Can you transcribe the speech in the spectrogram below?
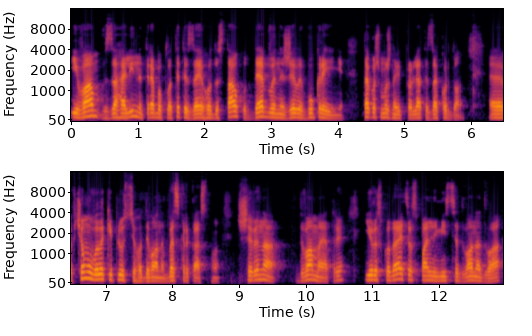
І вам взагалі не треба платити за його доставку, де б ви не жили в Україні. Також можна відправляти за кордон. Е, В чому великий плюс цього дивана безкаркасного? Ширина 2 метри і розкладається в спальне місце 2 на 2,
